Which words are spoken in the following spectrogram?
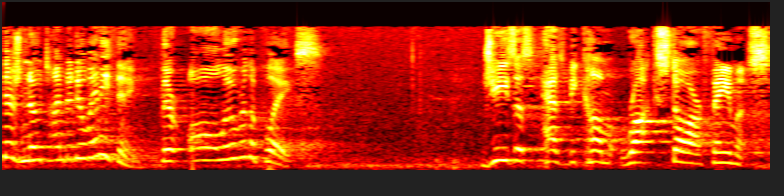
There's no time to do anything. They're all over the place. Jesus has become rock star famous.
